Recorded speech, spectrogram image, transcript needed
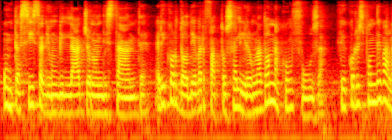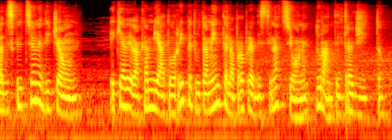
Un tassista di un villaggio non distante ricordò di aver fatto salire una donna confusa che corrispondeva alla descrizione di Joan e che aveva cambiato ripetutamente la propria destinazione durante il tragitto.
